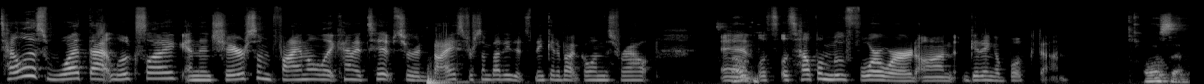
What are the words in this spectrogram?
tell us what that looks like and then share some final like kind of tips or advice for somebody that's thinking about going this route and oh. let's let's help them move forward on getting a book done awesome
